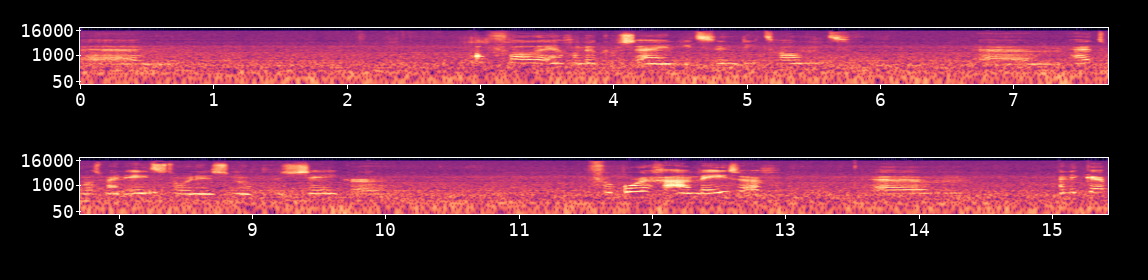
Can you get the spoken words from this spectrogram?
um, afvallen en gelukkig zijn. Iets in die trant. Um, toen was mijn eetstoornis nog zeker verborgen aanwezig. Um, en ik heb,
